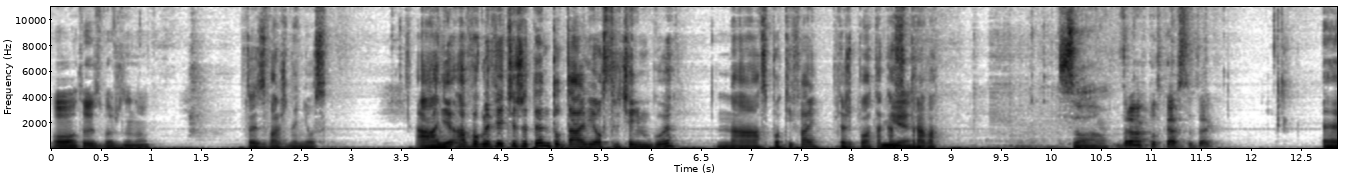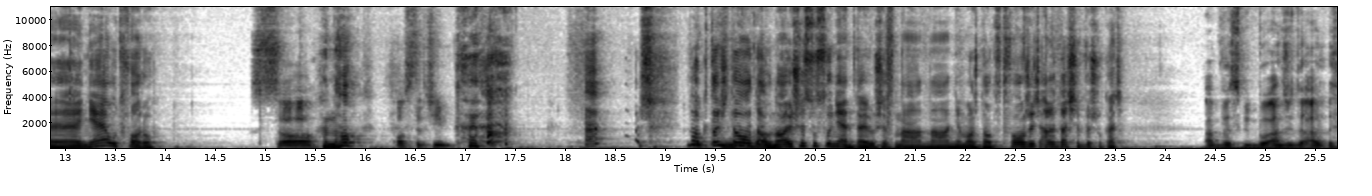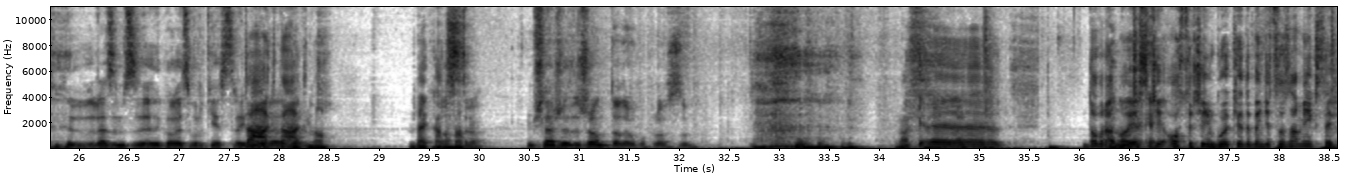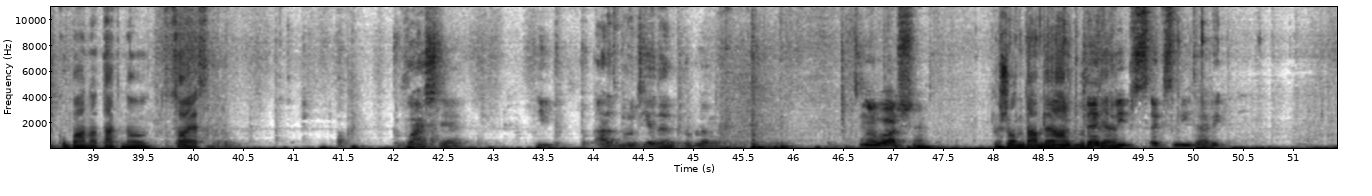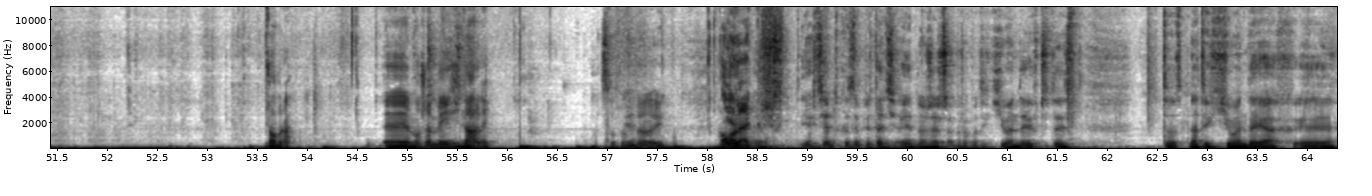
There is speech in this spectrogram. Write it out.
O, to jest ważne, no. to jest ważny news. A nie, a w ogóle wiecie, że ten dodali Ostry Cień Mgły na Spotify? Też była taka Nie. sprawa. Co? W ramach podcastu, tak? E, nie, utworu. Co? No, Ostry cień. no O ktoś kurwa. dodał, no już jest usunięte, już jest na, na, nie można odtworzyć, ale da się wyszukać. A bez, bo Andrzej do, a, razem z Golec Orkiestra i Tak, tak, no. Beka, co? Ostro. Myślałem, że rząd dodał po prostu. No, e, e, dobra, A no jest czekaj. cie, Ostry Cień Mgły, kiedy będzie co za mixtape Kubana, tak? No, co jest? Właśnie. I Artbrut 1 problemu. No właśnie. Żądamy Art Dead Grips ex-military. Dobra. E, możemy iść dalej. Co tam dalej? Olek! Ja, ja chciałem tylko zapytać o jedną rzecz a propos tych Q&A'ów, czy to jest to na tych Q&A'ach y,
